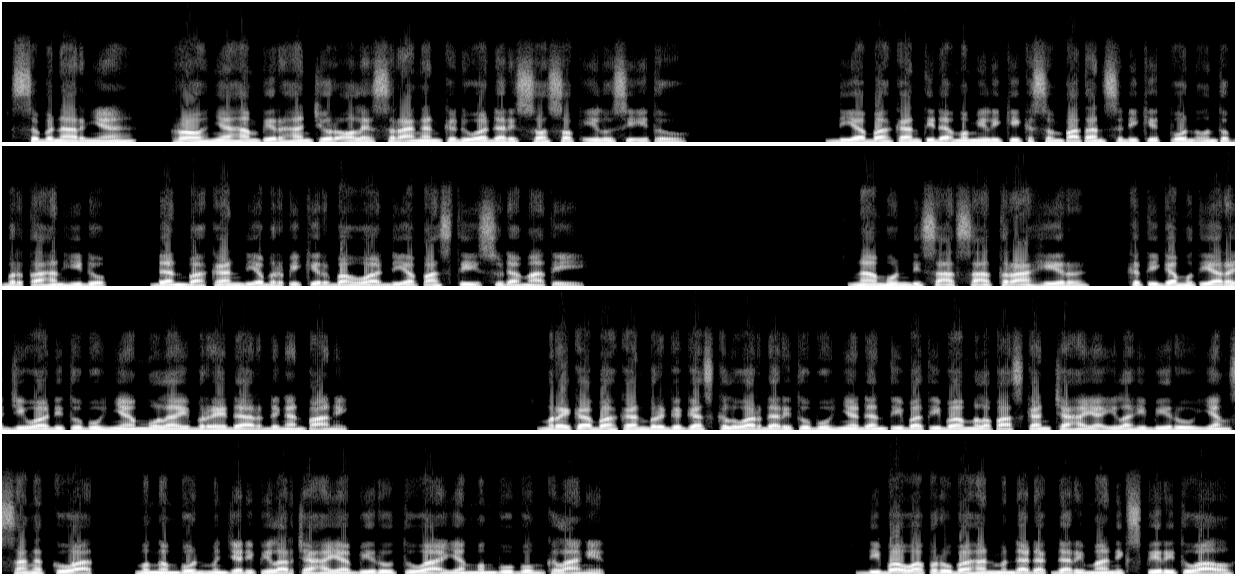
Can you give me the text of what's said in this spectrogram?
Sebenarnya, rohnya hampir hancur oleh serangan kedua dari sosok ilusi itu. Dia bahkan tidak memiliki kesempatan sedikit pun untuk bertahan hidup, dan bahkan dia berpikir bahwa dia pasti sudah mati. Namun di saat-saat terakhir, ketiga mutiara jiwa di tubuhnya mulai beredar dengan panik. Mereka bahkan bergegas keluar dari tubuhnya dan tiba-tiba melepaskan cahaya ilahi biru yang sangat kuat, mengembun menjadi pilar cahaya biru tua yang membubung ke langit. Di bawah perubahan mendadak dari manik spiritual,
